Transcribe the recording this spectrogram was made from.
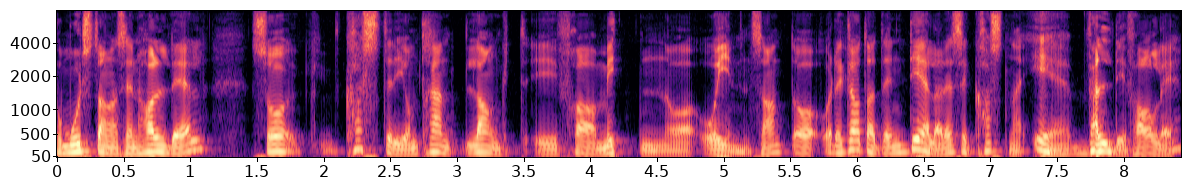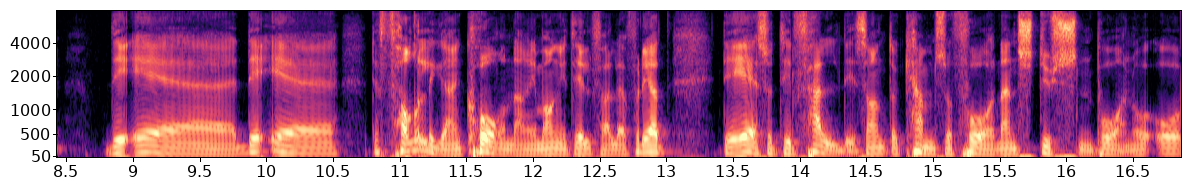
på motstanderen sin halvdel, så kaster de omtrent langt fra midten og, og inn. Og, og, det er klart at en del av disse kastene er veldig farlige. Det er, det er, det er farligere enn corner i mange tilfeller, fordi at det er så tilfeldig, sant? og hvem som får den stussen på han. Og, og,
